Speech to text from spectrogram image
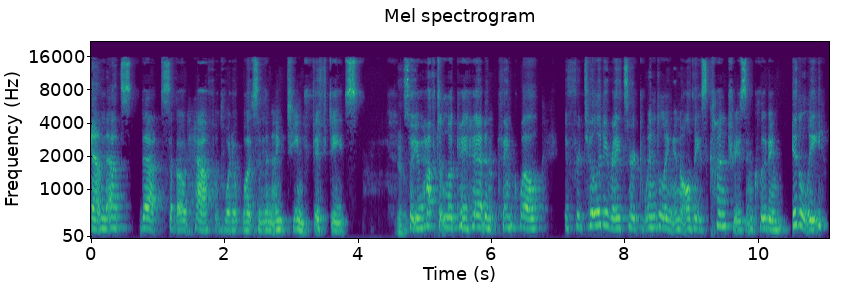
And that's that's about half of what it was in the 1950s. Yeah. So you have to look ahead and think, well, if fertility rates are dwindling in all these countries, including Italy.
